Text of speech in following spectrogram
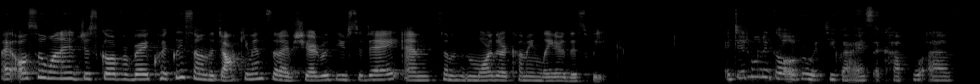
I also want to just go over very quickly some of the documents that I've shared with you today and some more that are coming later this week. I did want to go over with you guys a couple of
